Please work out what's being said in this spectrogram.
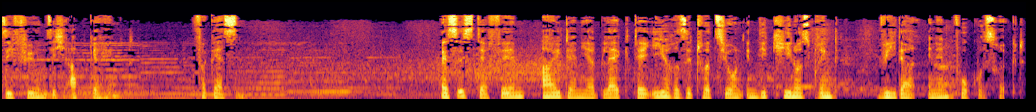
Sie fühlen sich abgehängt, vergessen. Es ist der Film I, Daniel Black, der ihre Situation in die Kinos bringt, wieder in den Fokus rückt.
